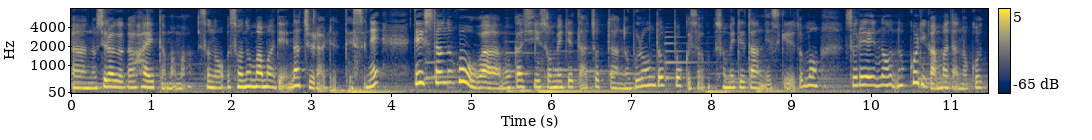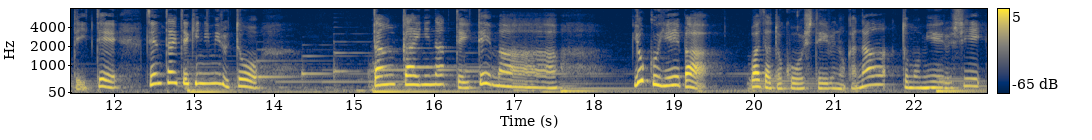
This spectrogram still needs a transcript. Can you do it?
あの白髪が生えたままそのそのままでナチュラルですねで下の方は昔染めてたちょっとあのブロンドっぽく染めてたんですけれどもそれの残りがまだ残っていて全体的に見ると段階になっていてまあよく言えばわざとこうしているのかなとも見えるし、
